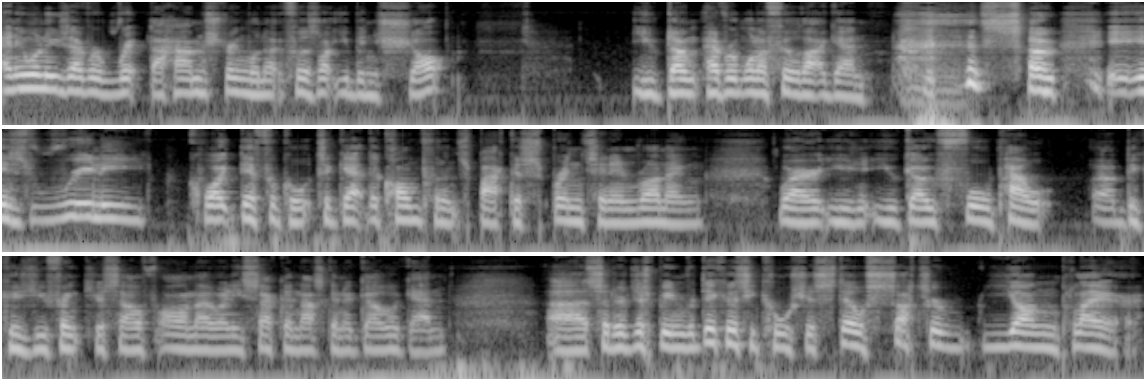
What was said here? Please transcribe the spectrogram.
anyone who's ever ripped a hamstring will know it feels like you've been shot. You don't ever want to feel that again. so it is really quite difficult to get the confidence back of sprinting and running, where you you go full pelt uh, because you think to yourself, "Oh no, any second that's going to go again." Uh, so they're just being ridiculously cautious. Still, such a young player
